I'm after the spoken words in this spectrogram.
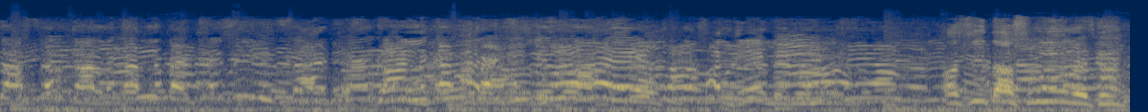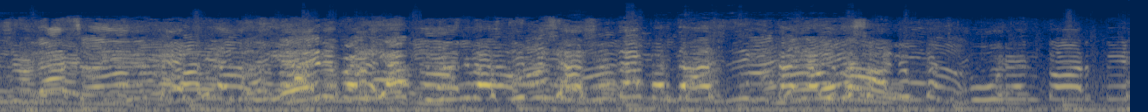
ਗੱਲ ਕਰਨ ਬੈਠੇ ਸੀ ਗੱਲ ਕਰਨ ਬੈਠੇ ਸੀ ਅਸੀਂ 10 ਵਜੇ ਬੈਠੇ ਇਹ ਨੀ ਬੈਠਿਆ ਯੂਨੀਵਰਸਿਟੀ ਪ੍ਰਸ਼ਾਸਨ ਦਾ ਬਰਦਾਸ਼ਤ ਨਹੀਂ ਕੀਤਾ ਜਾਂਦਾ ਸਾਨੂੰ ਮਜਬੂਰਨ ਤੌਰ ਤੇ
